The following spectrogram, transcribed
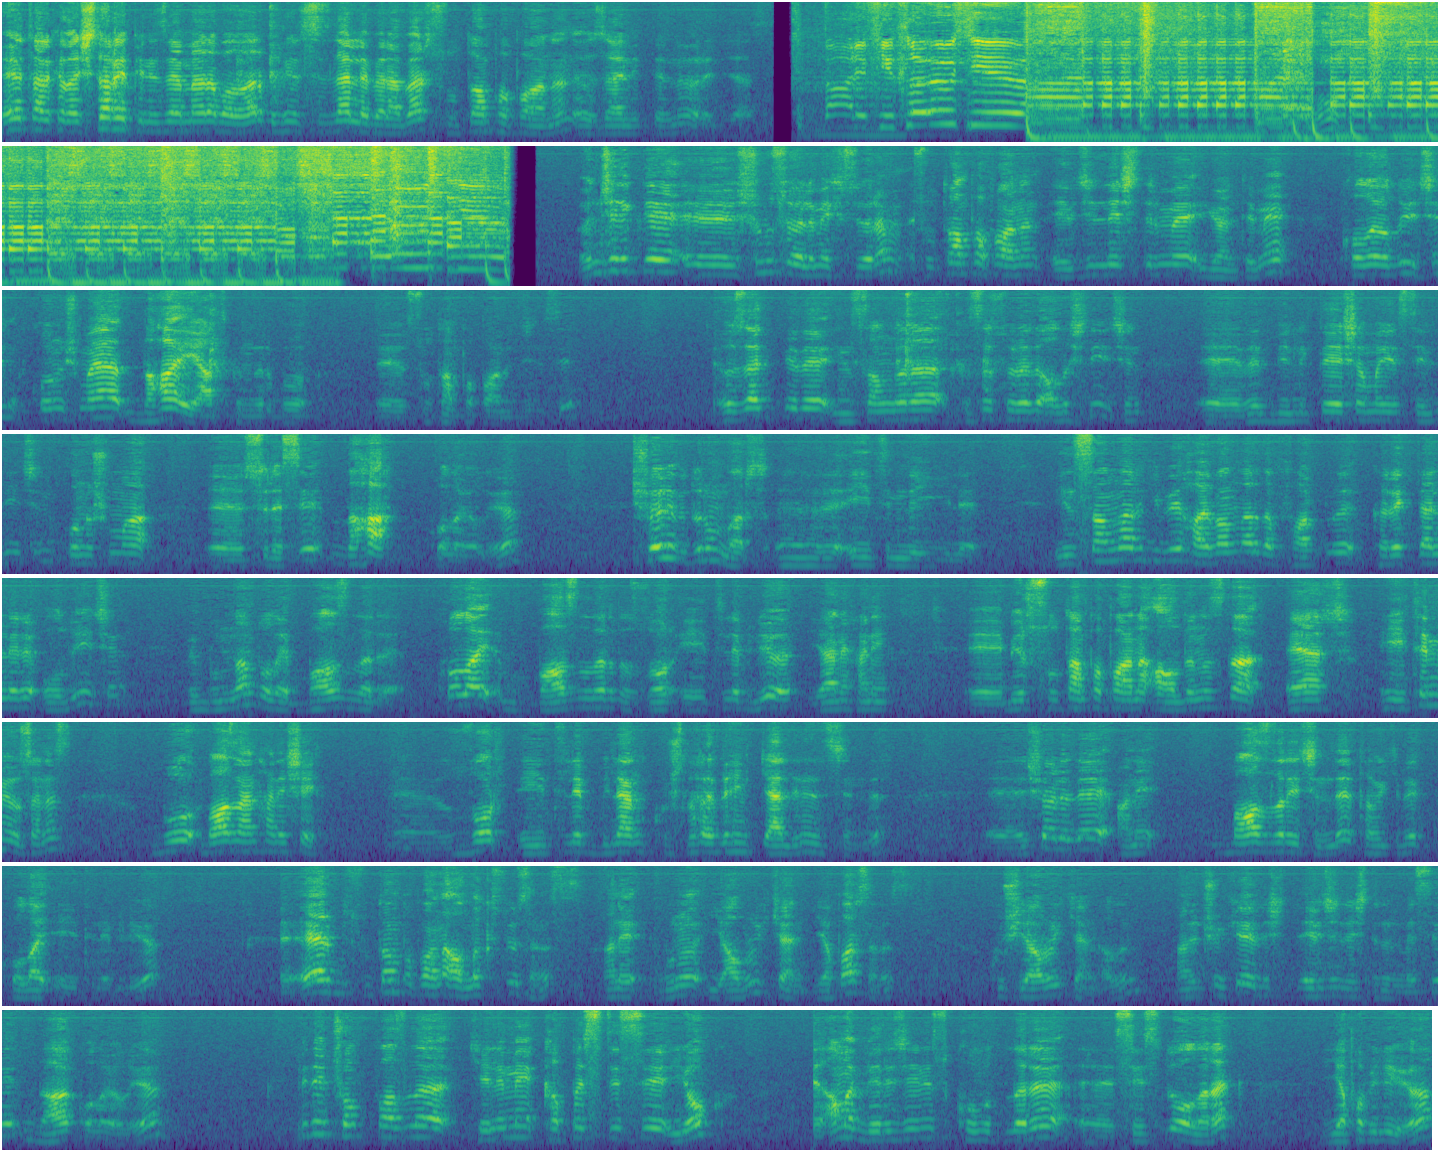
Evet arkadaşlar hepinize merhabalar. Bugün sizlerle beraber Sultan Papağan'ın özelliklerini öğreneceğiz. Öncelikle e, şunu söylemek istiyorum. Sultan Papağan'ın evcilleştirme yöntemi kolay olduğu için konuşmaya daha iyi yatkındır bu e, Sultan Papağanı cinsi. Özellikle de insanlara kısa sürede alıştığı için e, ve birlikte yaşamayı sevdiği için konuşma e, süresi daha kolay oluyor. Şöyle bir durum var e, eğitimle ilgili. İnsanlar gibi hayvanlar da farklı karakterleri olduğu için ve bundan dolayı bazıları kolay, bazıları da zor eğitilebiliyor. Yani hani e, bir sultan papağanı aldığınızda eğer eğitemiyorsanız bu bazen hani şey zor eğitilebilen kuşlara denk geldiğiniz içindir. E, şöyle de hani bazıları için de tabii ki de kolay eğitilebiliyor. E, Eğer bir sultan papağanı almak istiyorsanız hani bunu yavruyken yaparsanız kuş yavruyken alın. Hani çünkü evcilleştirilmesi daha kolay oluyor. Bir de çok fazla kelime kapasitesi yok. E, Ama vereceğiniz komutları e, sesli olarak yapabiliyor.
